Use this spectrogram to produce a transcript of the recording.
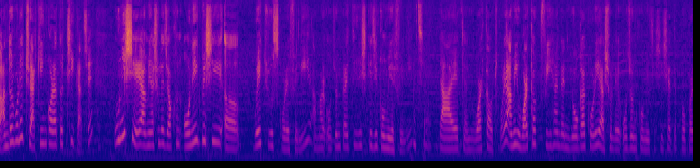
বান্দরবনে ট্রেকিং করা তো ঠিক আছে। উনিশে আমি আসলে যখন অনেক বেশি ওয়েট লুজ করে ফেলি আমার ওজন প্রায় তিরিশ কেজি কমিয়ে ফেলি আচ্ছা। ডায়েট অ্যান্ড ওয়ার্কআউট করে আমি workout free hand and yoga করে আসলে ওজন কমিয়েছি সেই সাথে প্রপার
